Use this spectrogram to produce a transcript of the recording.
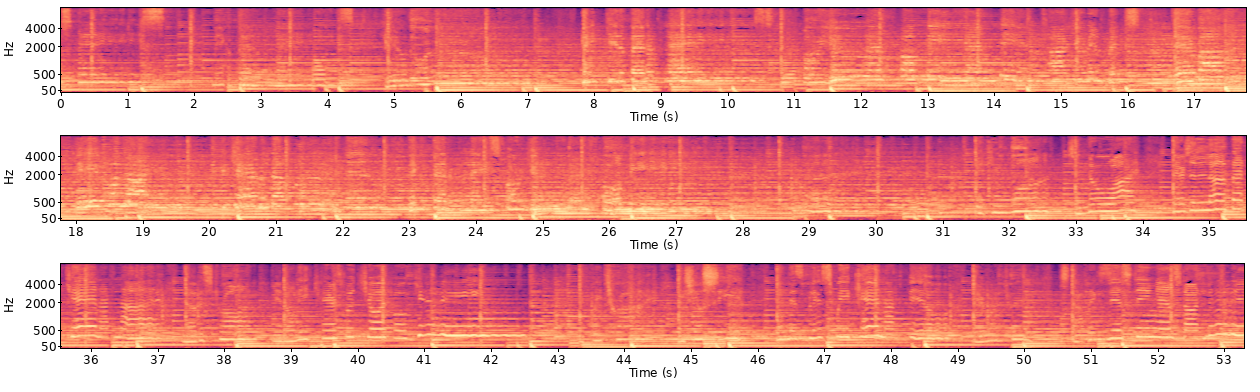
Space. cannot feel. There are thrills. Stop existing and start living.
